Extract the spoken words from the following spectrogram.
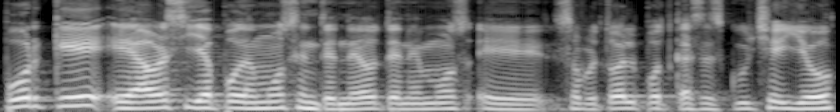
porque eh, ahora sí ya podemos entender o tenemos, eh, sobre todo el podcast Escuche y yo,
